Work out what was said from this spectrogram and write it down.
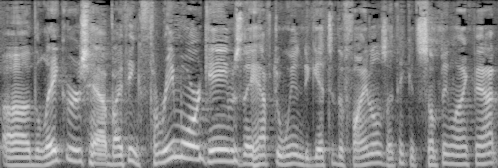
Uh, the Lakers have, I think, three more games they have to win to get to the finals. I think it's something like that.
